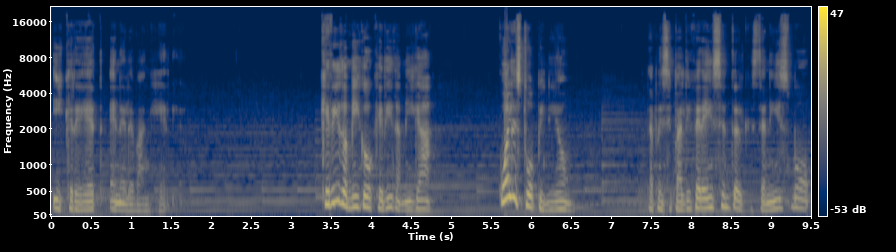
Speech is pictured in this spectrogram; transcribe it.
y creed en el Evangelio. Querido amigo, querida amiga, ¿cuál es tu opinión? ¿La principal diferencia entre el cristianismo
